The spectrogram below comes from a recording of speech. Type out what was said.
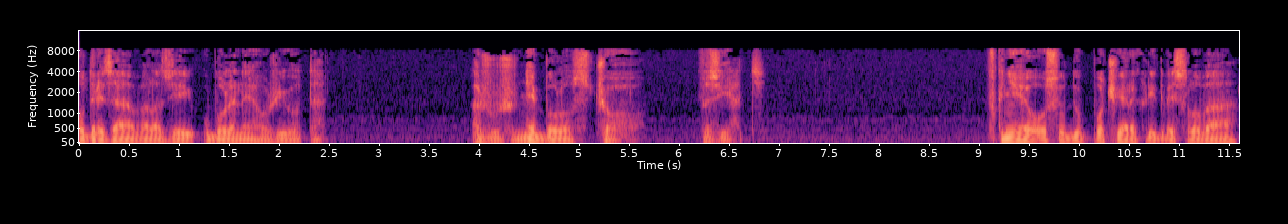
odrezávala z jej uboleného života. Až už nebolo z čoho vziať. V knihe osudu počiarkli dve slová,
